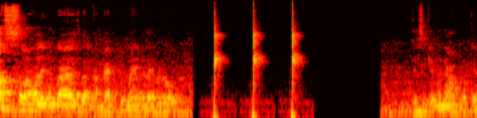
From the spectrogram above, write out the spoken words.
अस्सलाम वालेकुम guys welcome back to my another vlog जैसे कि मैंने आप लोग के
